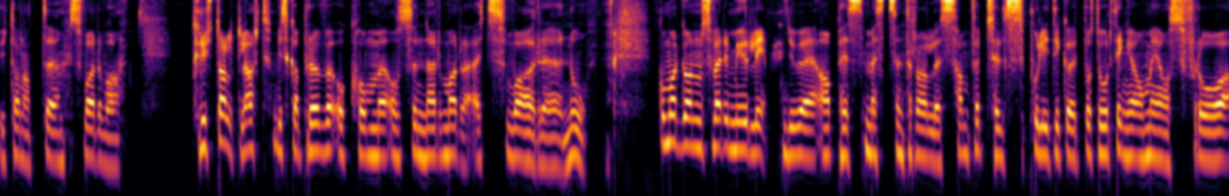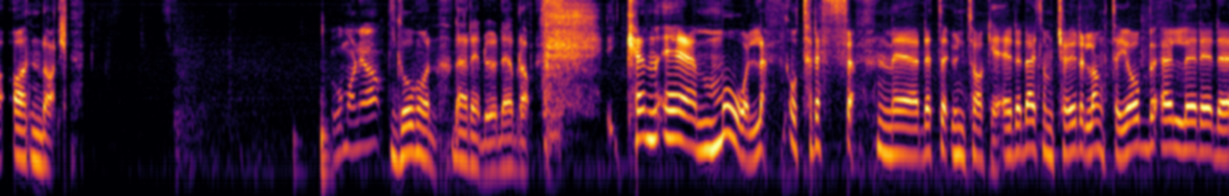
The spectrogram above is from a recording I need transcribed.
uten at eh, svaret var krystallklart. Vi skal prøve å komme oss nærmere et svar eh, nå. God morgen, Sverre Myrli. Du er Aps mest sentrale samferdselspolitiker på Stortinget og med oss fra Arendal. God morgen, ja. God morgen. Der er du, det er bra. Hvem er målet å treffe med dette unntaket? Er det de som kjører langt til jobb, eller er det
